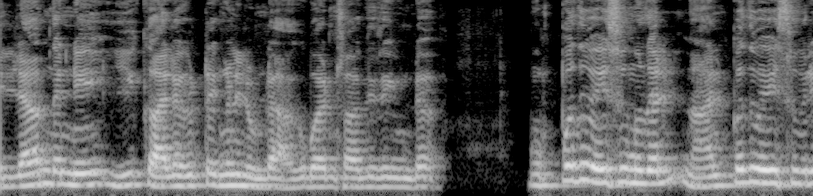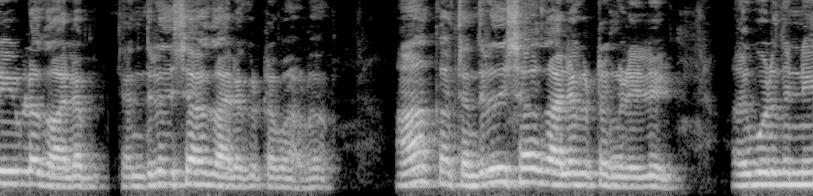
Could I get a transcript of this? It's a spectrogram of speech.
എല്ലാം തന്നെ ഈ കാലഘട്ടങ്ങളിൽ ഉണ്ടാകുവാൻ സാധ്യതയുണ്ട്. മുപ്പത് വയസ്സ് മുതൽ നാൽപ്പത് വയസ്സ് വരെയുള്ള കാലം ചന്ദ്രദിശാ കാലഘട്ടമാണ്. ആ ചന്ദ്രദിശാ കാലഘട്ടങ്ങളിൽ അതുപോലെ തന്നെ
